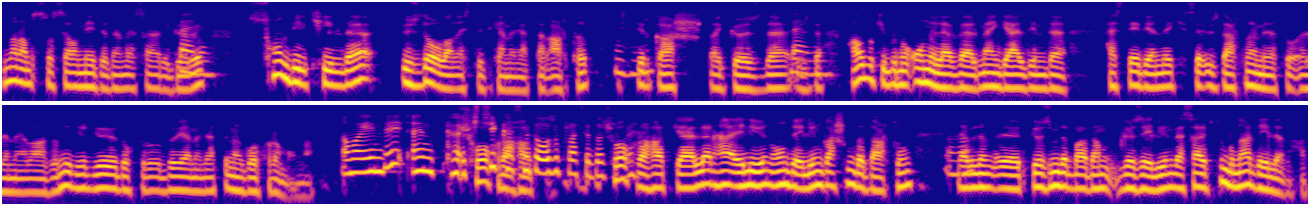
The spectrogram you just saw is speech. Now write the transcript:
Bunlar hamısı sosial mediadan və s. görüb. Bəli. Son 1-2 ildə üzdə olan estetik əməliyyatlar artıb. İstir qaşda, gözdə, Bəli. üzdə. Halbuki bunu 10 il əvvəl mən gəldiyimdə xəstəyə deyəndə ki, sizə üz dartma əməliyyatı eləmək lazımdır. Deyir, yox, yo, doktor, o böyük əməliyyatdır, mən qorxuram ondan. Amma indi ən Çox kiçik kosmetoloji prosedur Çox kimi. rahat gəlirlər. Hə, eləyin, onu da eləyin, qaşımı da dartın, Aha. nə bilim, e, gözümü də badam göz eləyin və s. bütün bunlar deyirlər rahat.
